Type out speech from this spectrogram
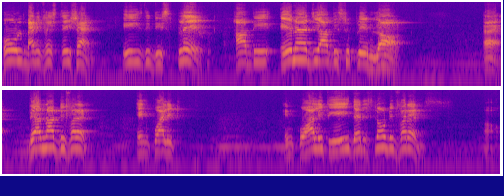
whole manifestation is the display of the energy of the Supreme Lord, uh, they are not different in quality. In quality, there is no difference. Oh,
